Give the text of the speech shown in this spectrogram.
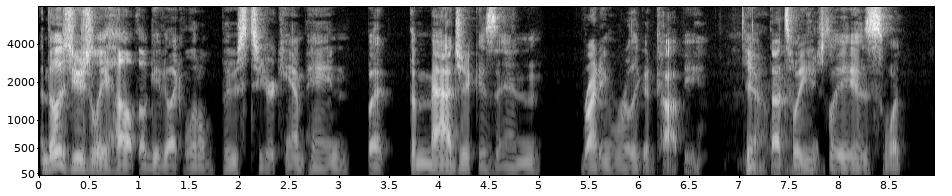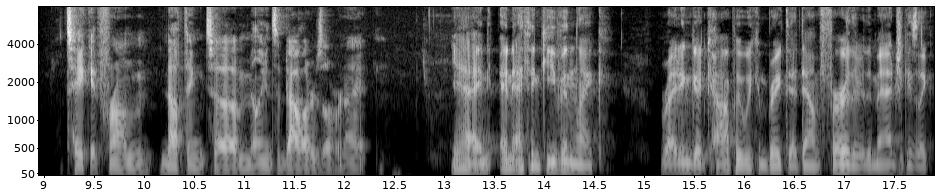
and those usually help. They'll give you like a little boost to your campaign, but the magic is in writing really good copy. Yeah. That's what usually is what take it from nothing to millions of dollars overnight. Yeah, and and I think even like writing good copy, we can break that down further. The magic is like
